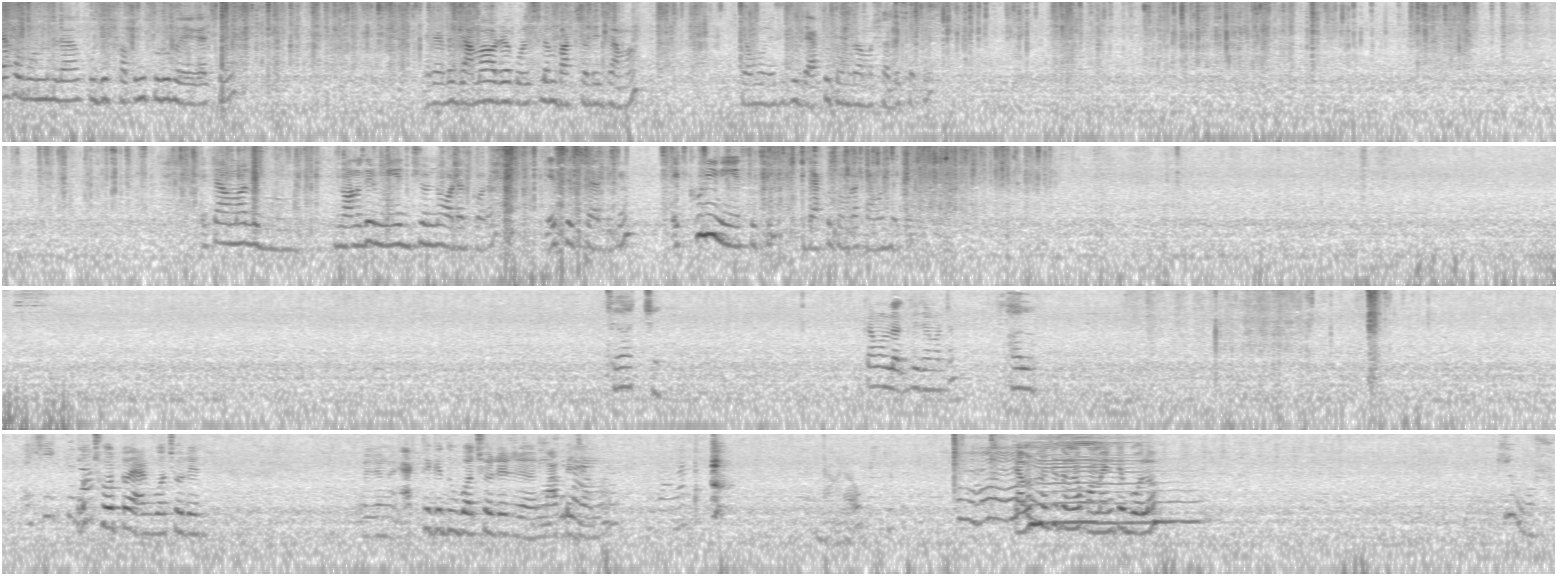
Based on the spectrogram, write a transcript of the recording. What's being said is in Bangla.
দেখো বন্ধুরা, পুজোর শপিং শুরু হয়ে গেছে। এটা একটা জামা অর্ডার করেছিলাম, বাচ্চাদের জামা। কেমন এসেছে দেখো তোমরা আমার সাথে সাথে। এটা আমার ননদের মেয়ের জন্য অর্ডার করা। এসেছে আজকে এক্ষুনি নিয়ে এসেছি। দেখো তোমরা কেমন হয়েছে। ঠিক আছে। কেমন লাগছে জামাটা? ভালো। ও ছোট এক বছরের। ওই জন্য এক থেকে দু বছরের মাপে জামা। কেমন হয়েছে তোমরা কমেন্টে বলো।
